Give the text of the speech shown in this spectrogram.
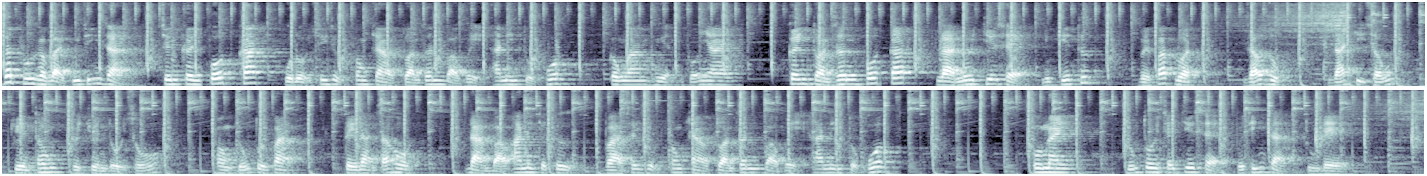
Rất vui gặp lại quý thính giả trên kênh podcast của đội xây dựng phong trào toàn dân bảo vệ an ninh Tổ quốc, Công an huyện Võ Nhai. Kênh Toàn dân podcast là nơi chia sẻ những kiến thức về pháp luật, giáo dục, giá trị sống, truyền thông về chuyển đổi số, phòng chống tội phạm, tệ nạn xã hội, đảm bảo an ninh trật tự và xây dựng phong trào toàn dân bảo vệ an ninh Tổ quốc. Hôm nay, chúng tôi sẽ chia sẻ với thính giả chủ đề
